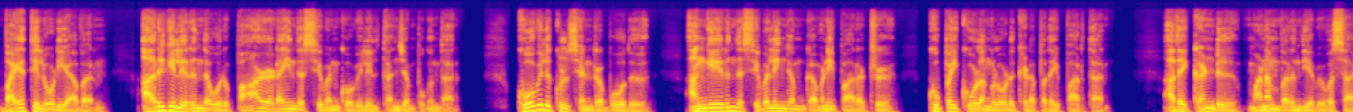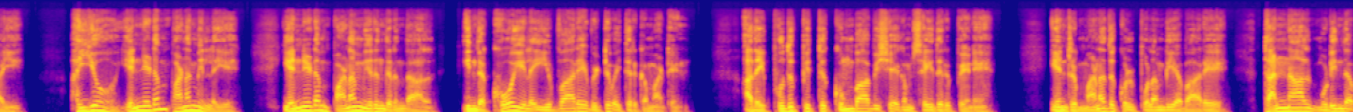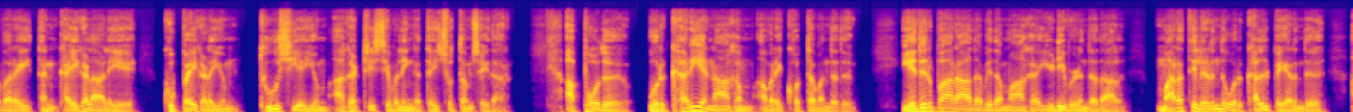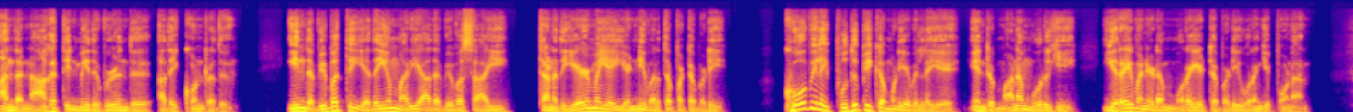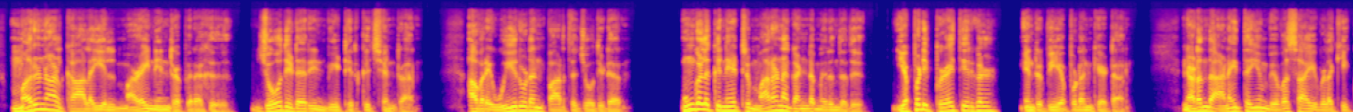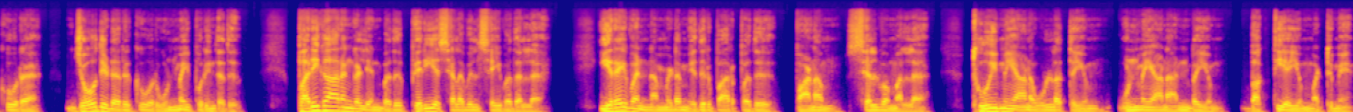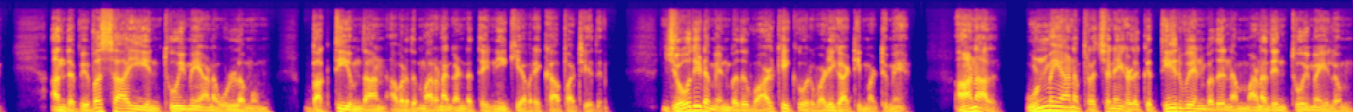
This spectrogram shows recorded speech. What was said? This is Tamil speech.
பயத்தில் ஓடிய அவர் அருகில் இருந்த ஒரு பாழடைந்த சிவன் கோவிலில் தஞ்சம் புகுந்தார். கோவிலுக்குள் சென்றபோது அங்கே இருந்த சிவலிங்கம் கவனிப்பாரற்று குப்பை கூளங்களோடு கிடப்பதை பார்த்தார். அதைக் கண்டு மனம் வருந்திய விவசாயி ஐயோ என்னிடம் பணம் இல்லையே என்னிடம் பணம் இருந்திருந்தால் இந்த கோயிலை இவ்வாறே விட்டு வைத்திருக்க மாட்டேன். அதை புதுப்பித்து கும்பாபிஷேகம் செய்திருப்பேனே என்று மனதுக்குள் புலம்பியவாறே தன்னால் முடிந்தவரை தன் கைகளாலேயே குப்பைகளையும் தூசியையும் அகற்றி சிவலிங்கத்தை சுத்தம் செய்தார். அப்போது ஒரு கரிய நாகம் அவரை கொத்த வந்தது. எதிர்பாராத விதமாக இடி விழுந்ததால் மரத்திலிருந்து ஒரு கல் பெயர்ந்து அந்த நாகத்தின் மீது விழுந்து அதை கொன்றது. இந்த விபத்து எதையும் அறியாத விவசாயி தனது ஏழ்மையை எண்ணி வருத்தப்பட்டபடி கோவிலை புதுப்பிக்க முடியவில்லையே என்று மனம் உருகி இறைவனிடம் முறையிட்டபடி உறங்கிப் போனான். மறுநாள் காலையில் மழை நின்ற பிறகு ஜோதிடரின் வீட்டிற்கு சென்றார் அவரை உயிருடன் பார்த்த ஜோதிடர் உங்களுக்கு நேற்று மரண கண்டம் இருந்தது. எப்படி பிழைத்தீர்கள்? என்று வியப்புடன் கேட்டார். நடந்த அனைத்தையும் விவசாயி விளக்கி கூற ஜோதிடருக்கு ஒரு உண்மை புரிந்தது. பரிகாரங்கள் என்பது பெரிய செலவில் செய்வதல்ல. இறைவன் நம்மிடம் எதிர்பார்ப்பது பணம் செல்வம் அல்ல. தூய்மையான உள்ளத்தையும் உண்மையான அன்பையும் பக்தியையும் மட்டுமே. அந்த விவசாயியின் தூய்மையான உள்ளமும் பக்தியும் தான் அவரது மரணகண்டத்தை நீக்கி அவரை காப்பாற்றியது. ஜோதிடம் என்பது வாழ்க்கைக்கு ஒரு வழிகாட்டி மட்டுமே. ஆனால் உண்மையான பிரச்சனைகளுக்கு தீர்வு என்பது நம் மனதின் தூய்மையிலும்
